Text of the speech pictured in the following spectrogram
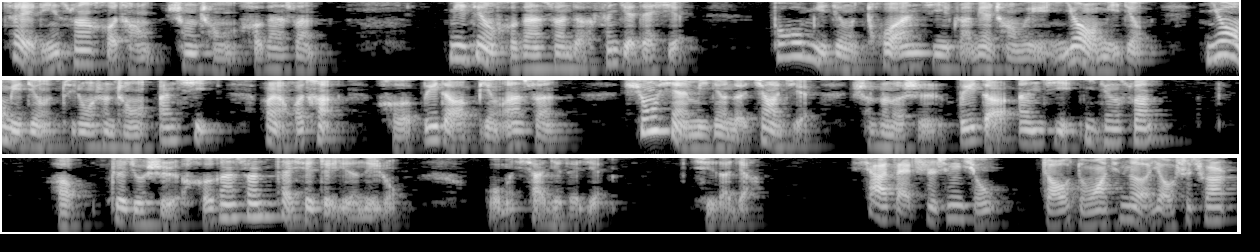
再磷酸核糖生成核苷酸。嘧啶核苷酸的分解代谢，胞嘧啶脱氨基转变成为尿嘧啶，尿嘧啶最终生成氨气、二氧化碳和贝塔丙氨酸。胸腺嘧啶的降解生成的是贝塔氨基异丁酸。好，这就是核苷酸代谢这一节的内容。我们下节再见，谢谢大家。下载知识星球，找董望清的药师圈，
